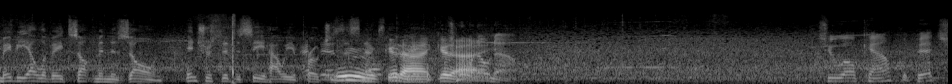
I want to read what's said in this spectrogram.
maybe elevate something in the zone. Interested to see how he approaches this Ooh, next good inning. eye. Good 2-0 eye. now. 2-0 count, the pitch.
